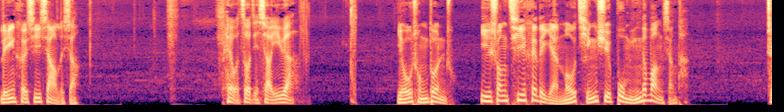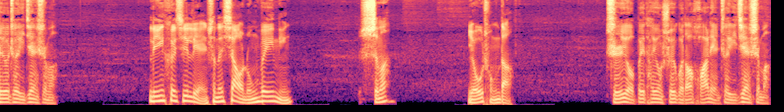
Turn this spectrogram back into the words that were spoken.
林和熙笑了笑，被我揍进校医院了。尤虫顿住，一双漆黑的眼眸情绪不明的望向他。只有这一件事吗？林和熙脸上的笑容微凝。什么？尤虫道：“只有被他用水果刀划脸这一件事吗？”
